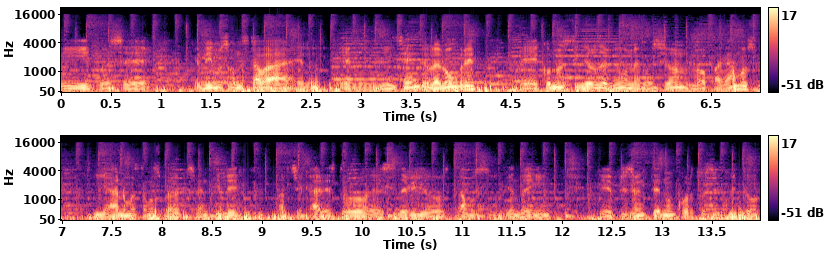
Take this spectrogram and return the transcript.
Y pues eh, vimos dónde estaba el, incendio, la lumbre, eh, con un extinguidor del mismo negocio, lo apagamos y ya nomás estamos esperando que se ventile para checar. Esto es debido, estamos viendo ahí, eh, precisamente en un cortocircuito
